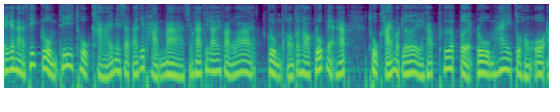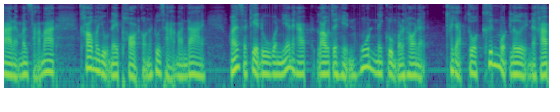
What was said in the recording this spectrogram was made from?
ในขณะที่กลุ่มที่ถูกขายในสัปดาห์ที่ผ่านมาใช่ไหมครับที่เล่าให้ฟังว่ากลุ่มของปตทกรุ๊ปเนี่ยครับถูกขายหมดเลยนะครับเพื่อเปิด room ให้ตัวของ OR เนี่ยมันสามารถเข้ามาอยู่ในพอร์ตของนักทุนสถาบันได้ เพราะฉะนั้นสังเกตดูวันนี้นะครับเราจะเห็นหุ้นในกลุ่มปทเนี่ยขยับตัวขึ้นหมดเลยนะครับ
